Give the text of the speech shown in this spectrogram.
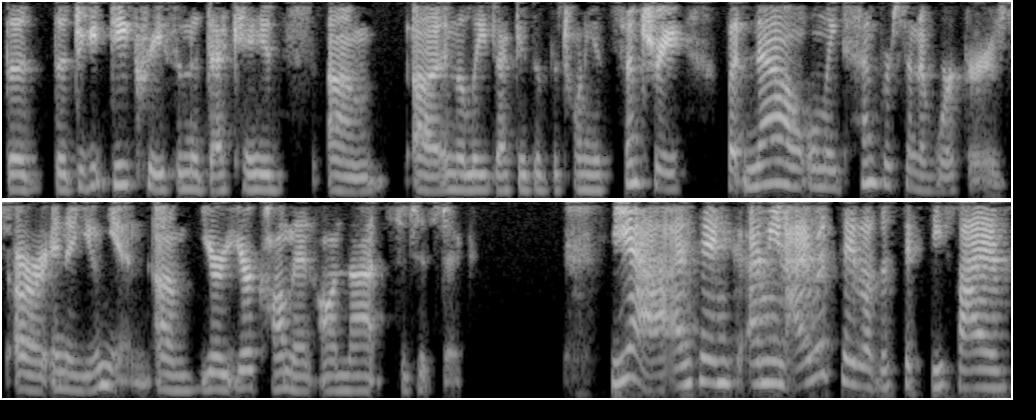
the, the de- decrease in the decades um, uh, in the late decades of the 20th century. But now only 10% of workers are in a union. Um, your your comment on that statistic? Yeah, I think, I mean, I would say that the 65%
